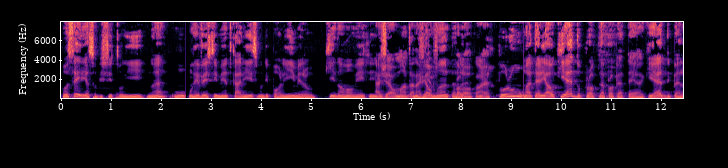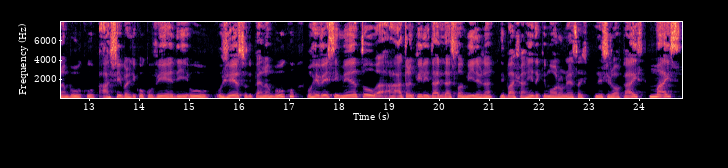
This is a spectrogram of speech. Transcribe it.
você iria substituir né, um, um revestimento caríssimo de polímero que normalmente a geomanta, né? Geomanta, né? colocam, né? É. por um material que é do próprio da própria terra, que é de Pernambuco, as fibras de coco verde, o, o gesso de Pernambuco, o revestimento, a, a, tranquilidade das famílias, né? De baixa renda que moram nessas nesses locais, mas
